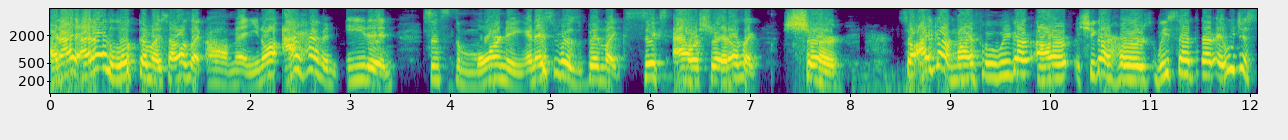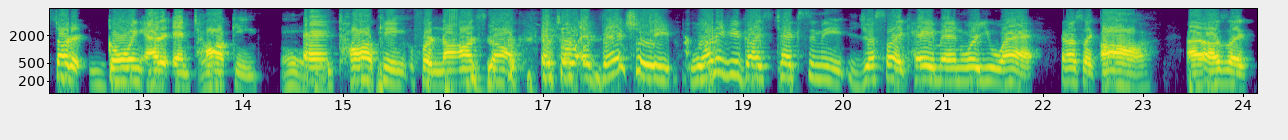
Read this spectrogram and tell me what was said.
and I and I looked at my son. I was like, "Oh man, you know, what? I haven't eaten since the morning, and this was been like six hours straight." I was like, "Sure." So I got my food. We got our. She got hers. We sat there, and we just started going at it and talking Oh, okay. and talking for nonstop until eventually one of you guys texted me just like, "Hey man, where you at?" And I was like, "Ah," I, I was like,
